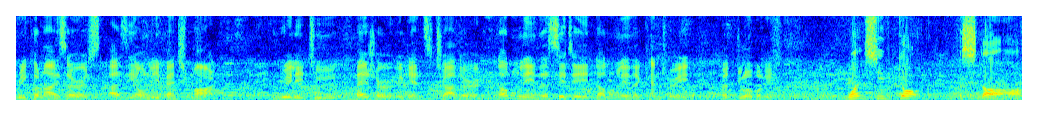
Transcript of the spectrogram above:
recognize us as the only benchmark really to measure against each other, not only in the city, not only in the country, but globally. Once you've got a star,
